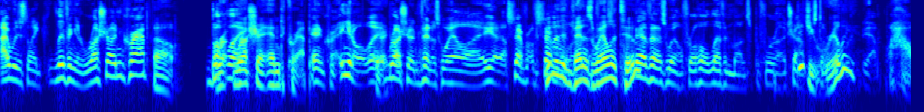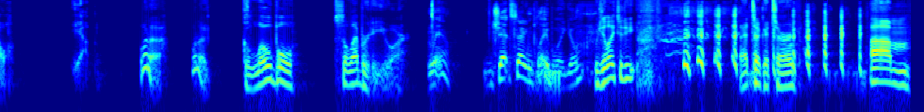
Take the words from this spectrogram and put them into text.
I was like living in Russia and crap, Oh, but Ru- like Russia and crap. and crap. You know, like Right. Russia and Venezuela. You know, several. You several lived in Venezuela too? Yeah, Venezuela for a whole eleven months before uh, Chavez Did you really? over. Yeah. Wow. Yeah. What a what a global celebrity you are. Yeah. Jet setting Playboy, yo. Would you like to do? that took a turn. Um,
